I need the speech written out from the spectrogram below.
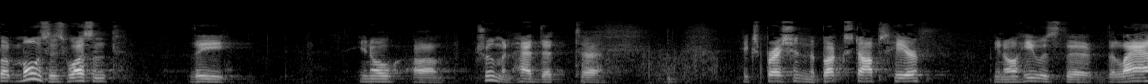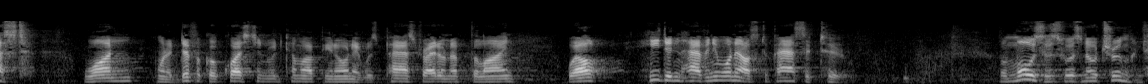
But Moses wasn't the, you know, uh, Truman had that uh, expression, the buck stops here. You know, he was the, the last one when a difficult question would come up, you know, and it was passed right on up the line. Well, he didn't have anyone else to pass it to. Well, Moses was no Truman.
